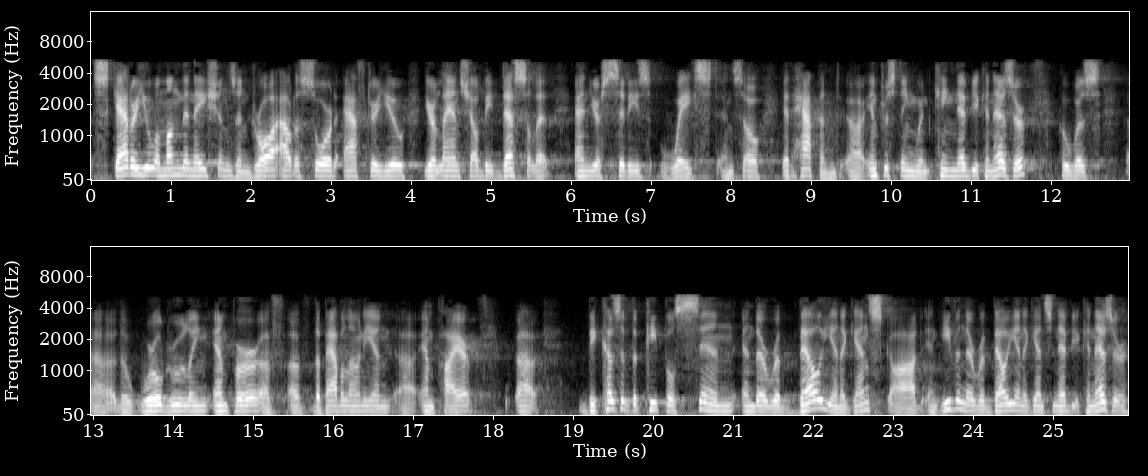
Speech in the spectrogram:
scatter you among the nations and draw out a sword after you. Your land shall be desolate, and your cities waste. And so it happened. Uh, interesting when King Nebuchadnezzar, who was uh, the world ruling emperor of, of the Babylonian uh, Empire, uh, because of the people's sin and their rebellion against God, and even their rebellion against Nebuchadnezzar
